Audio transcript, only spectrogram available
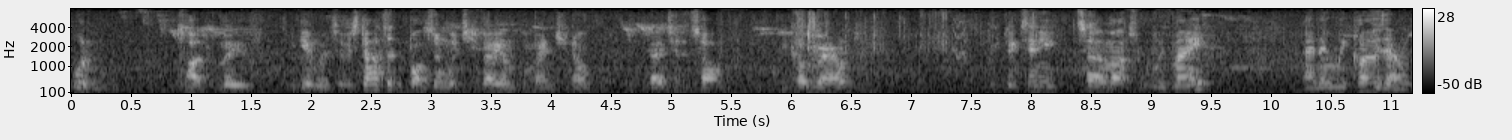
one type of move to begin with. So we start at the bottom which is very unconventional go to the top we come round we fix any turn marks we've made and then we close out.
